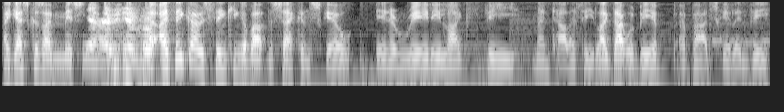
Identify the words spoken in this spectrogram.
I guess because I missed. Yeah, I remember. I, I think I was thinking about the second skill in a really like V mentality. Like that would be a, a bad skill in V.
